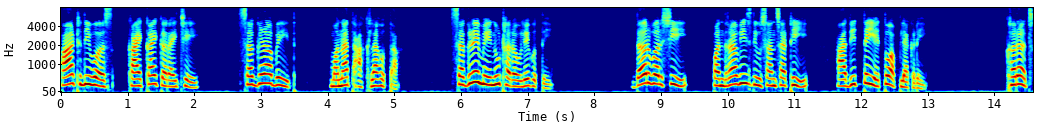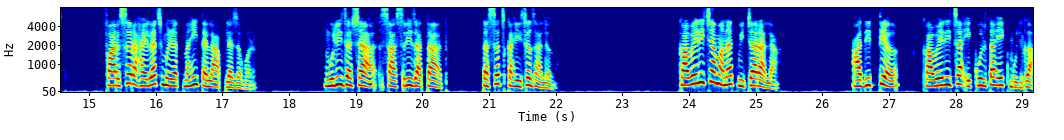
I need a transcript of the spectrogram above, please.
आठ दिवस काय काय करायचे सगळा बेत मनात आखला होता. सगळे मेनू ठरवले होते. दरवर्षी पंधरा वीस दिवसांसाठी आदित्य येतो आपल्याकडे. खरंच फारसं राहायलाच मिळत नाही त्याला आपल्याजवळ. मुली जशा सासरी जातात तसंच काहीसं झालं. कावेरीच्या मनात विचार आला. आदित्य कावेरीचा एकुलता एक मुलगा.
